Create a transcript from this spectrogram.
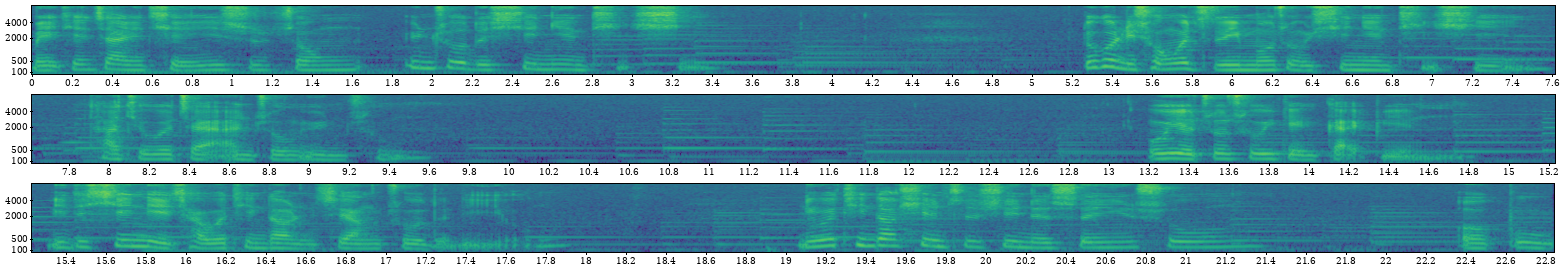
每天在你潜意识中运作的信念体系。如果你从未质疑某种信念体系，它就会在暗中运作。我也做出一点改变，你的心里才会听到你这样做的理由。你会听到限制性的声音说：“哦不，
